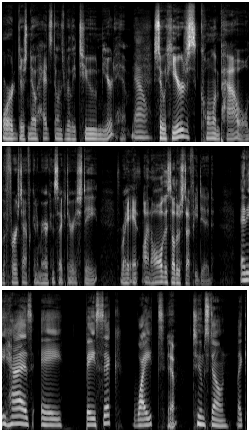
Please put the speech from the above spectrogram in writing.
or there's no headstones really too near to him. now So here's Colin Powell, the first African American Secretary of State, right? And on all this other stuff he did. and he has a basic white Yep. tombstone like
